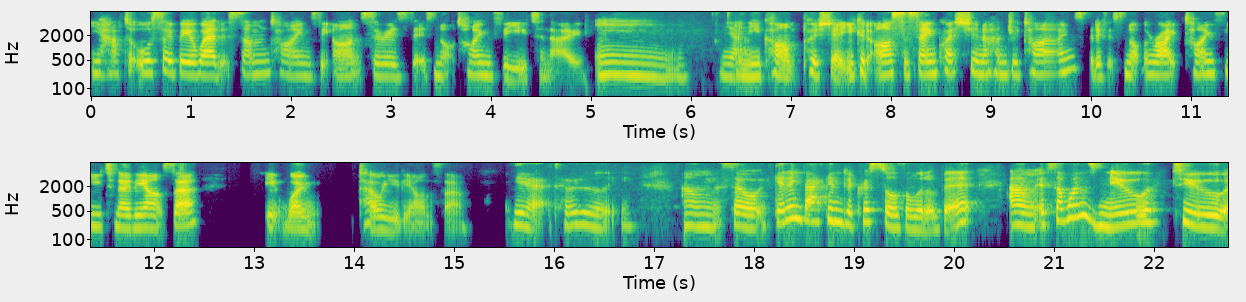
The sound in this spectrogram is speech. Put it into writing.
you have to also be aware that sometimes the answer is that it's not time for you to know Mm. Yeah. and you can't push it. You could ask the same question a hundred times, but if it's not the right time for you to know the answer, it won't tell you the answer. Yeah, totally. Um, so getting back into crystals a little bit, um, if someone's new to,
